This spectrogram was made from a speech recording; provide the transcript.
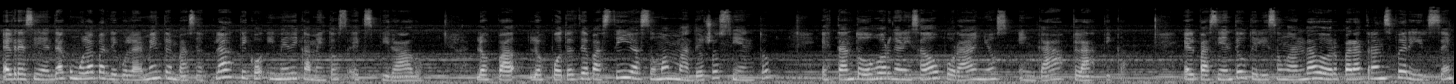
El residente acumula particularmente envases plásticos y medicamentos expirados. Los, los, potes de pastillas suman más de 800, están todos organizados por años en cajas plásticas. El paciente utiliza un andador para transferirse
